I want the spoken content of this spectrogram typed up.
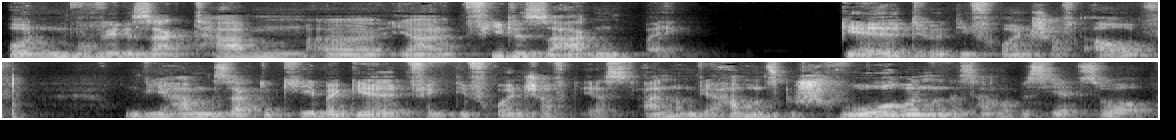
Und wo wir gesagt haben, äh, ja, viele sagen, bei Geld hört die Freundschaft auf. Und wir haben gesagt, okay, bei Geld fängt die Freundschaft erst an und wir haben uns geschworen, und das haben wir bis jetzt so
